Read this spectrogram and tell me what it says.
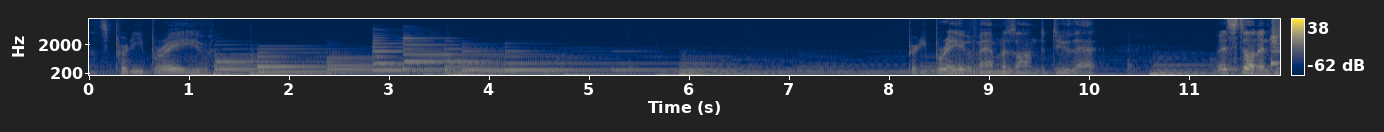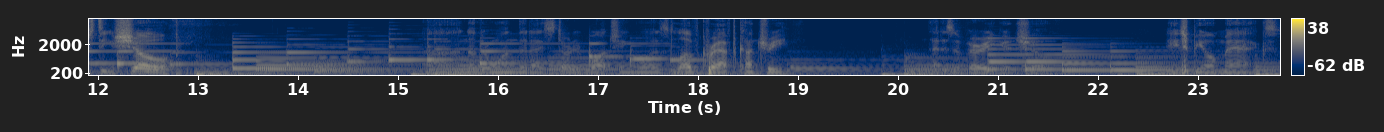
that's pretty brave. Pretty brave of Amazon to do that. But it's still an interesting show. Uh, another one that I started watching was Lovecraft Country. That is a very good show. HBO Max.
